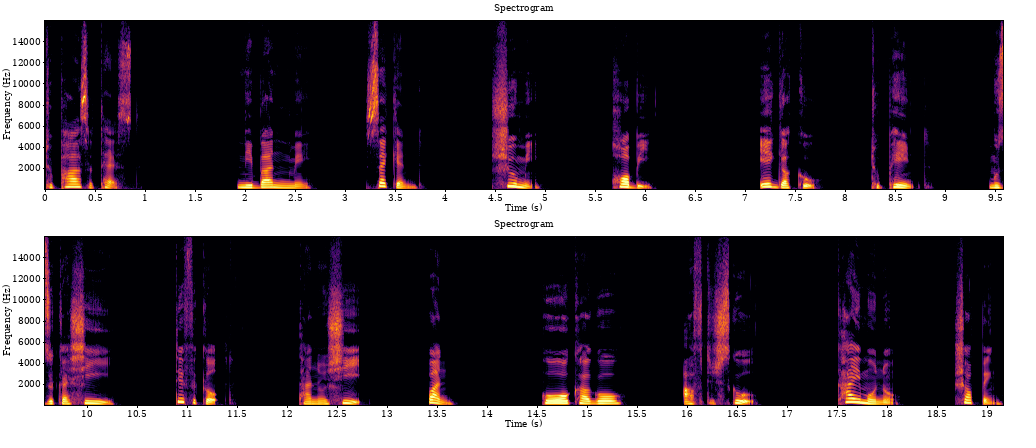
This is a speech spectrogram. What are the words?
to pass a test. Nibanme, second. Shumi, hobby. egaku to paint. Muzukashii, difficult. Tanoshii, fun. Houkago, after school. Kaimono, shopping.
